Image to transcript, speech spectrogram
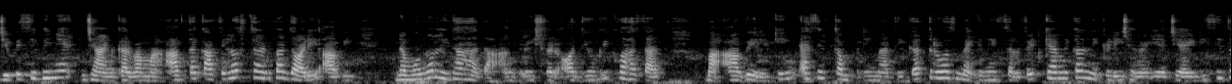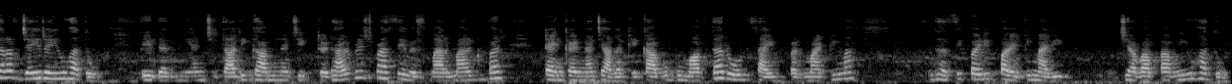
જીપીસીબીને જાણ કરવામાં આવતા કાફેલો સ્થળ પર દોડી આવી નમૂનો લીધા હતા. અંકલેશ્વર ઔદ્યોગિક વસાહતમાં આવેલ કિંગ એસિડ કંપનીમાંથી ગત રોજ મેગ્નેઝ સલ્ફેટ કેમિકલ નીકળી ઝઘડિયા જીઆઈડીસી તરફ જઈ રહ્યું હતું. તે દરમિયાન ચિતાલી ગામ નજીક ઢઢાર બ્રિજ પાસે વિસ્માર માર્ગ પર ટેન્કરના ચાલકે કાબુ ગુમાવતા રોડ સાઇડ પર માટીમાં ધસી પડી પલટી મારી જવા પામ્યું હતું.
